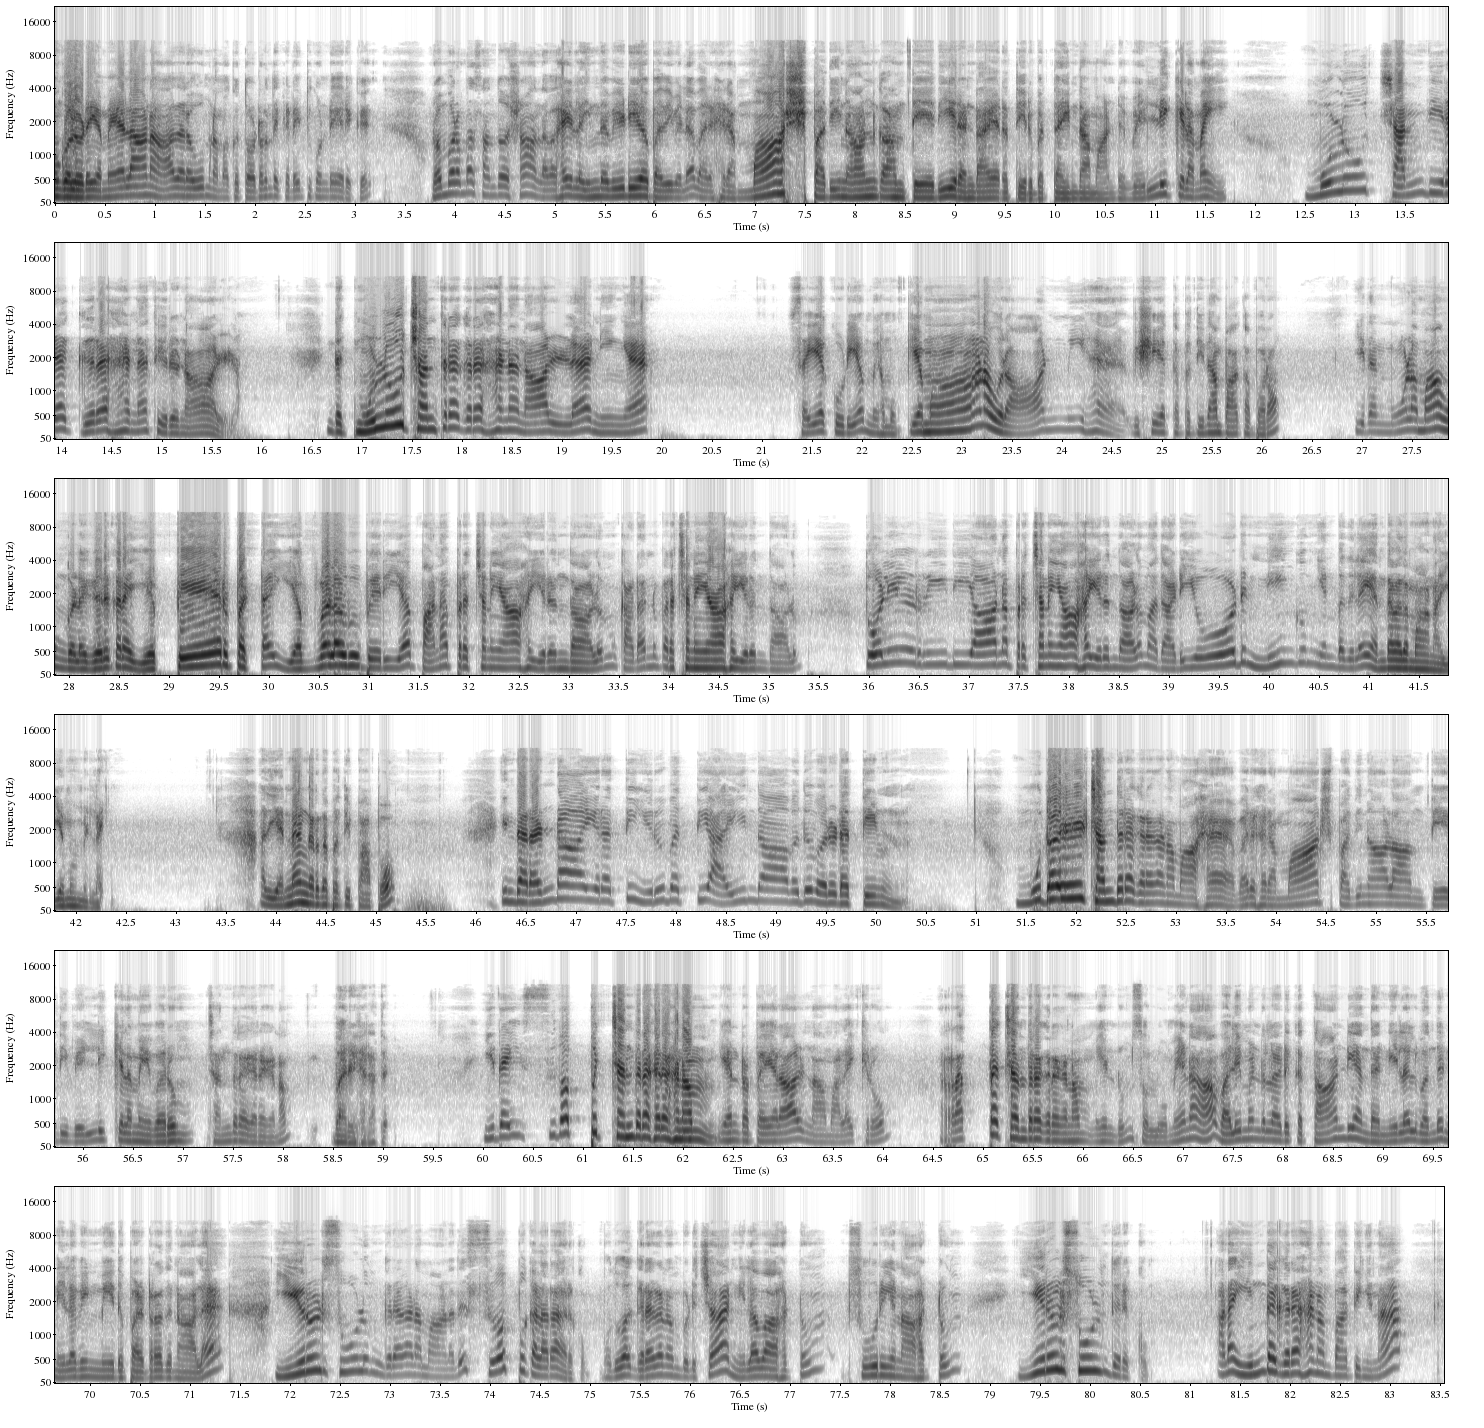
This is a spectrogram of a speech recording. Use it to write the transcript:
உங்களுடைய மேலான ஆதரவும் நமக்கு தொடர்ந்து கிடைத்து கொண்டே இருக்குது ரொம்ப ரொம்ப சந்தோஷம். அந்த வகையில் இந்த வீடியோ பதிவில் வருகிற மார்ச் பதினான்காம் தேதி ரெண்டாயிரத்தி இருபத்தைந்தாம் ஆண்டு வெள்ளிக்கிழமை முழு சந்திர கிரகண திருநாள். இந்த முழு சந்திர கிரகண நாளில் நீங்கள் செய்யக்கூடிய மிக முக்கியமான ஒரு ஆன்மீக விஷயத்தை பற்றி தான் பார்க்க போகிறோம் இதன் மூலமா உங்களுக்கு இருக்கிற எப்பேற்பட்ட எவ்வளவு பெரிய பண பிரச்சனையாக இருந்தாலும் கடன் பிரச்சனையாக இருந்தாலும் தொழில் ரீதியான பிரச்சனையாக இருந்தாலும் அது அடியோடு நீங்கும் என்பதில் எந்த விதமான ஐயமும் இல்லை. அது என்னங்கிறத பற்றி பார்ப்போம் இந்த ரெண்டாயிரத்தி இருபத்தி ஐந்தாவது வருடத்தின் முதல் சந்திர கிரகணமாக வருகிற மார்ச் பதினாலாம் தேதி வெள்ளிக்கிழமை வரும் சந்திர கிரகணம் வருகிறது. இதை சிவப்பு சந்திர கிரகணம் என்ற பெயரால் நாம் அழைக்கிறோம். இரத்த சந்திர கிரகணம் என்றும் சொல்லுவோம் ஏன்னா வளிமண்டல அடுக்க தாண்டி அந்த நிழல் வந்து நிலவின் மீது படுறதுனால இருள் சூழும் கிரகணமானது சிவப்பு கலராக இருக்கும். பொதுவாக கிரகணம் பிடிச்சா நிலவாகட்டும் சூரியனாகட்டும் இருள் சூழ்ந்திருக்கும். ஆனால் இந்த கிரகணம் பார்த்தீங்கன்னா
